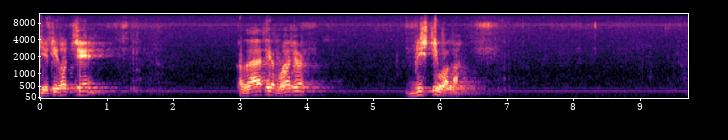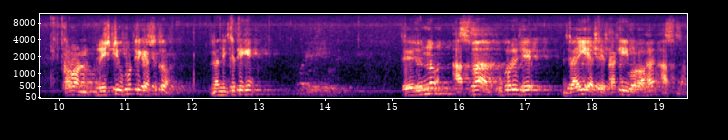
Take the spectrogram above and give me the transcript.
যেটি হচ্ছে রাতের রাজা বৃষ্টিওয়ালা কারণ বৃষ্টি উপর থেকে আসে তো, না নিচে থেকে? এই জন্য আসমান উপরে যে যাই আছে, তাকেই বলা হয় আসমান।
